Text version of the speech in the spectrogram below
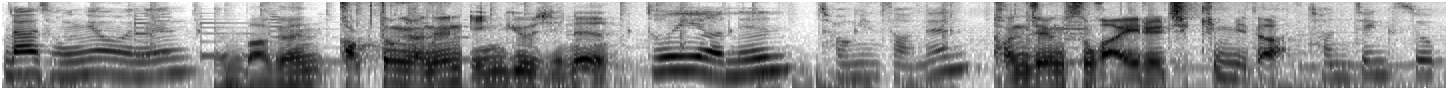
나 정여우는 윤박은 박동현은 인규진은 소희연은 정인선은 전쟁 속 아이를 지킵니다. 전쟁 속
